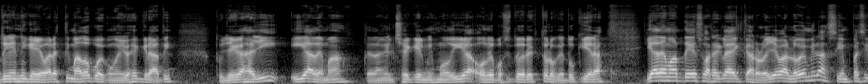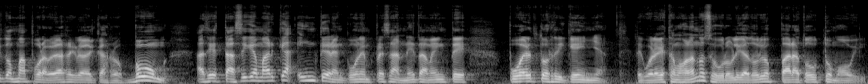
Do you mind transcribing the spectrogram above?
tienes ni que llevar estimado porque con ellos es gratis. Tú llegas allí y además te dan el cheque el mismo día o depósito directo, lo que tú quieras. Y además de eso, arregla el carro. Lo llevas, lo ves, mira, 100 pesitos más por haber arreglado el carro. ¡Boom! Así está. Así que marca Interan con una empresa netamente puertorriqueña. Recuerda que estamos hablando de seguro obligatorio para tu automóvil.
